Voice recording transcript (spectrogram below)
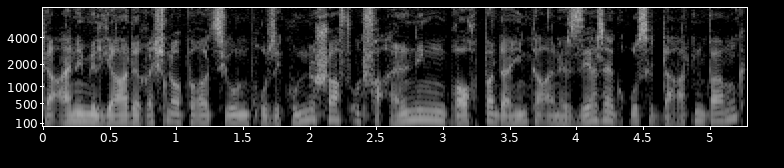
der eine Milliarde Rechenoperationen pro Sekunde schafft und vor allen Dingen braucht man dahinter eine sehr, sehr große Datenbank,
